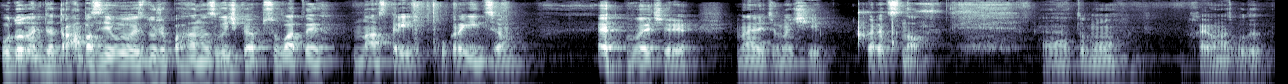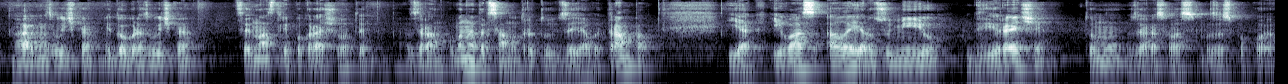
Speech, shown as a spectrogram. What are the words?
У Дональда Трампа з'явилась дуже погана звичка псувати настрій українцям ввечері, навіть вночі перед сном. Е, Тому хай у нас буде гарна звичка і добра звичка цей настрій покращувати зранку. Мене так само дратують заяви Трампа, як і вас, але я розумію дві речі, тому зараз вас заспокою.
